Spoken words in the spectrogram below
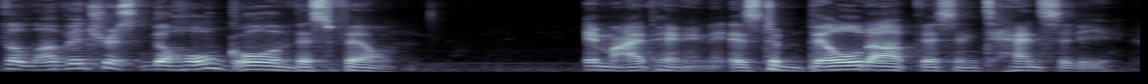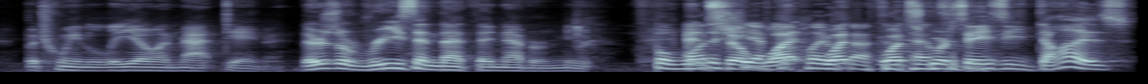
The love interest. The whole goal of this film, in my opinion, is to build up this intensity between Leo and Matt Damon. There's a reason that they never meet. But what and does so she have what, to play what, with that what Scorsese does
